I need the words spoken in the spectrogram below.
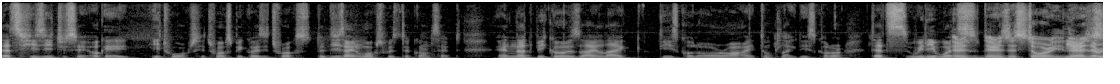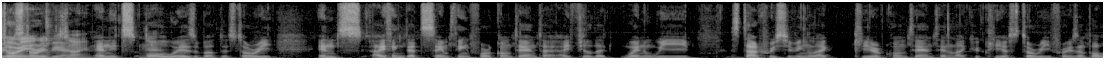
that's easy to say okay it works it works because it works the design works with the concept and not because i like this color or i don't like this color that's really what There's there is a story. yeah there is there a is story, a story in behind design. and it's Yeah. always about the story and s- i think that same thing for content I, I feel that when we start receiving like clear content and like a clear story for example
